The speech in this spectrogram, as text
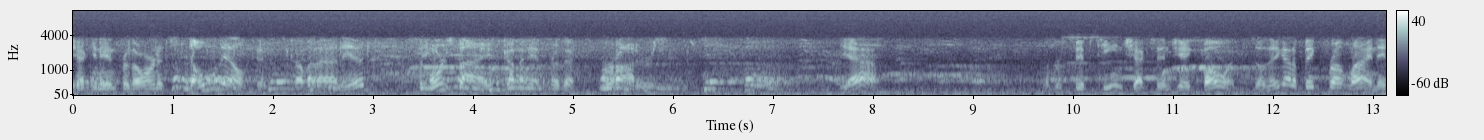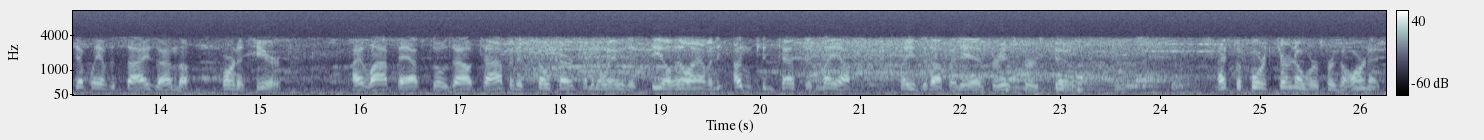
Checking in for the Hornets, Stone Elkins coming on in. Some more size coming in for the Marauders. Yeah. Number 15 checks in, Jake Bowen. So they got a big front line. They definitely have the size on the Hornets here. High lob pass goes out top, and it's Tokar coming away with a steal. He'll have an uncontested layup, plays it up and in for his first two. That's the fourth turnover for the Hornets.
